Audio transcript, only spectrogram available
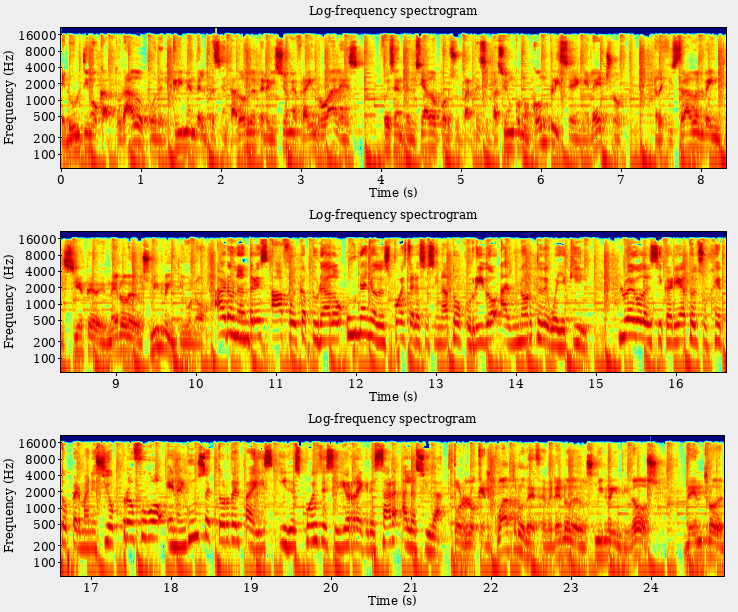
El último capturado por el crimen del presentador de televisión Efraín Ruales fue sentenciado por su participación como cómplice en el hecho, registrado el 27 de enero de 2021. Aaron Andrés A fue capturado un año después del asesinato ocurrido al norte de Guayaquil. Luego del sicariato, el sujeto permaneció prófugo en algún sector del país y después decidió regresar a la ciudad. Por lo que el 4 de febrero de 2022, dentro del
